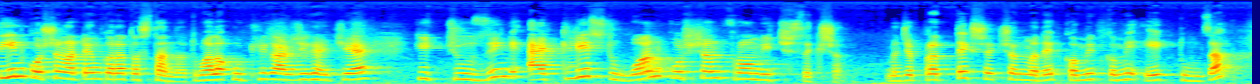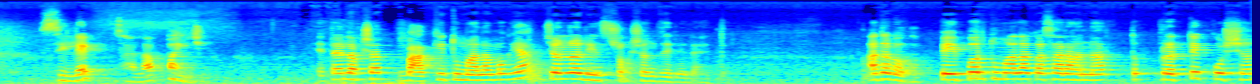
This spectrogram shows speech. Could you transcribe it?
तीन क्वेश्चन अटेम्प्ट करत असताना तुम्हाला कुठली काळजी घ्यायची आहे? की choosing at least one question from each section म्हणजे प्रत्येक सेक्शनमध्ये कमीत कमी एक तुमचा सिलेक्ट झाला पाहिजे. येत्या लक्षात बाकी तुम्हाला मग या जनरल इन्स्ट्रक्शन दिलेले आहेत. आता बघा पेपर तुम्हाला कसा राहणार? तर प्रत्येक क्वेश्चन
